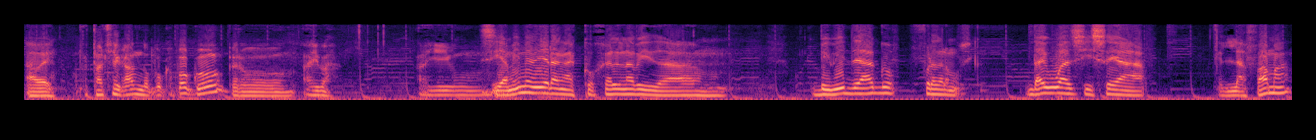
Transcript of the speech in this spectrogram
A ver. Te estás llegando poco a poco, pero ahí va. Hay un... Si a mí me dieran a escoger en la vida vivir de algo fuera de la música, da igual si sea la fama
